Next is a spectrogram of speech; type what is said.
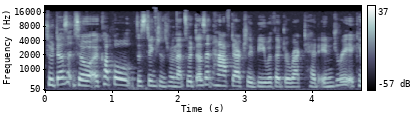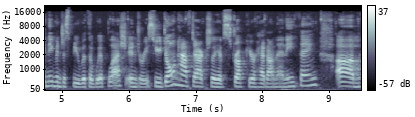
So it doesn't. So a couple distinctions from that. So it doesn't have to actually be with a direct head injury. It can even just be with a whiplash injury. So you don't have to actually have struck your head on anything. Um,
